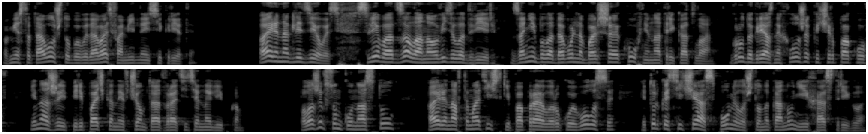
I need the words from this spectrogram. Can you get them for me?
вместо того, чтобы выдавать фамильные секреты. Айрин огляделась. Слева от зала она увидела дверь. За ней была довольно большая кухня на три котла, груда грязных ложек и черпаков и ножи, перепачканные в чем-то отвратительно липком. Положив сумку на стул, Айрин автоматически поправила рукой волосы и только сейчас вспомнила, что накануне их остригла.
